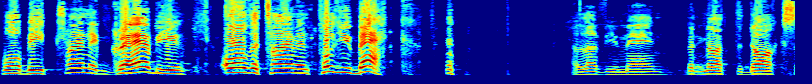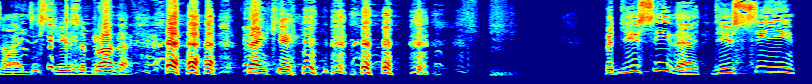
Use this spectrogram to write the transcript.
will be trying to grab you all the time and pull you back. I love you, man but not the dark side, just you as a brother. Thank you. but do you see that? Do you see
